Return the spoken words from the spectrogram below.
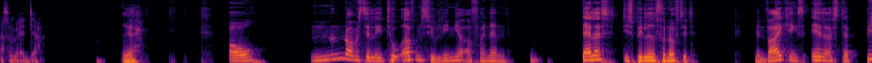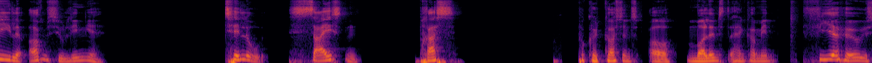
Og så vandt jeg. Ja. Og nu når man stiller de to offensive linjer op for hinanden. Dallas, de spillede fornuftigt. Men Vikings ellers stabile offensiv linje tillod 16 pres på Kurt Cousins og Mullins, da han kom ind. 4 høves,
